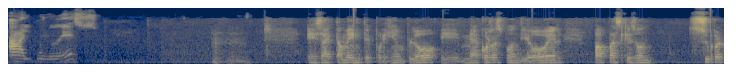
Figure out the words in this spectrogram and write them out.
a alguno de esos. Exactamente, por ejemplo, eh, me ha correspondido ver papás que son súper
